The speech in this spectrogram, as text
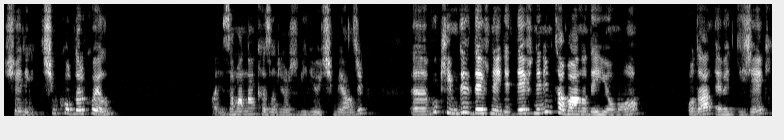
Şey de gitti. Şimdi kodları koyalım. Hani zamandan kazanıyoruz video için birazcık. Ee, bu kimdi? Defne'ydi. Defne'nin tabağına değiyor mu o? O da evet diyecek.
